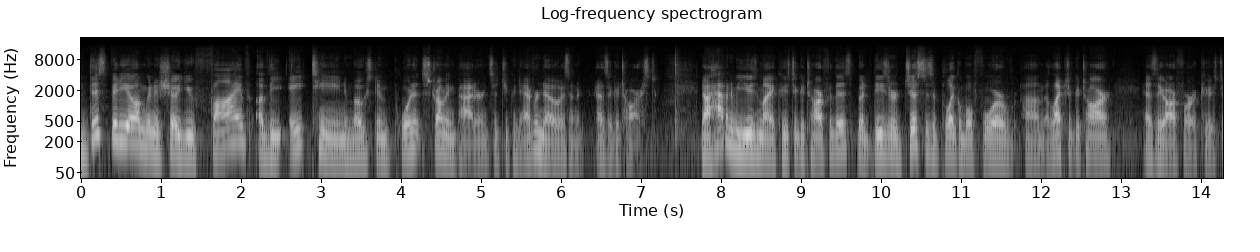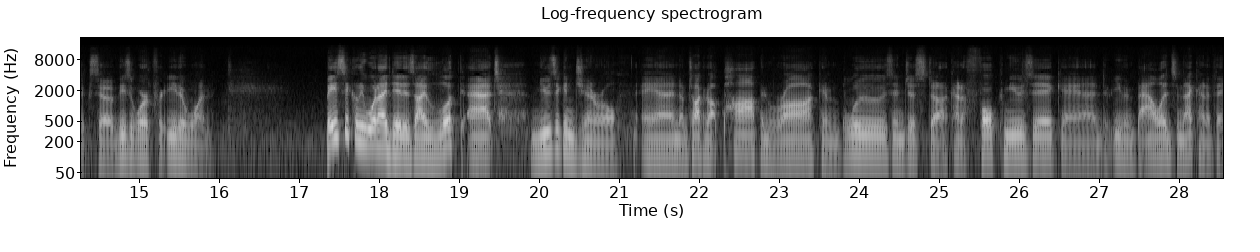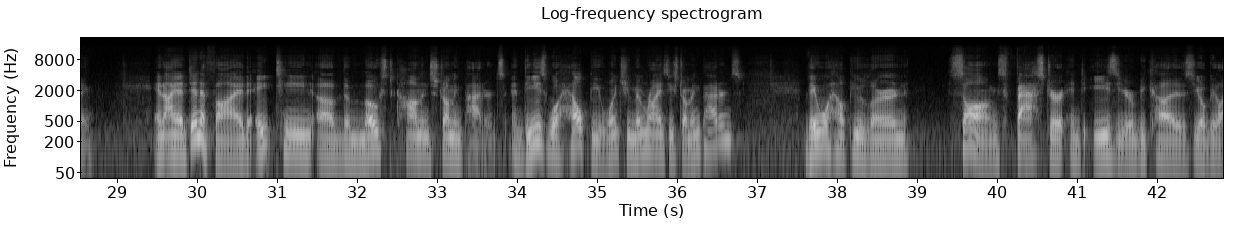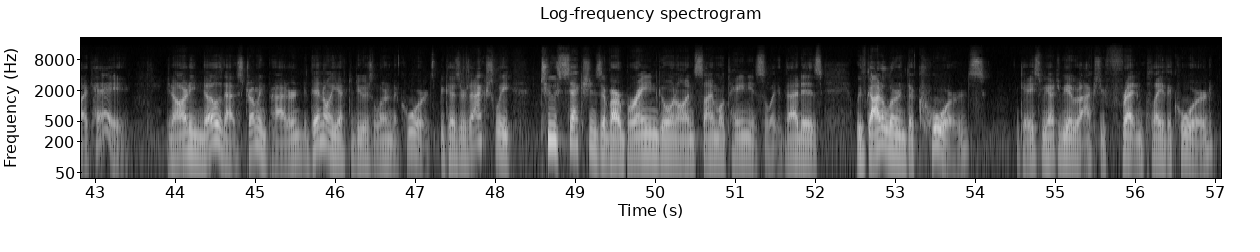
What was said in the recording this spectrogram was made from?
In this video, I'm going to show you five of the 18 most important strumming patterns that you can ever know as, an, as a guitarist. Now, I happen to be using my acoustic guitar for this, but these are just as applicable for um, electric guitar as they are for acoustic. So these will work for either one. Basically, what I did is I looked at music in general, and I'm talking about pop and rock and blues and just uh, kind of folk music and even ballads and that kind of thing and I identified 18 of the most common strumming patterns. And these will help you, once you memorize these strumming patterns, they will help you learn songs faster and easier because you'll be like, hey, you know, I already know that strumming pattern. Then all you have to do is learn the chords because there's actually two sections of our brain going on simultaneously. That is, we've got to learn the chords, okay, so we have to be able to actually fret and play the chord.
